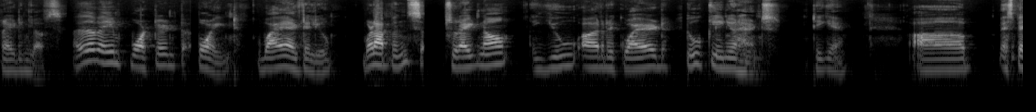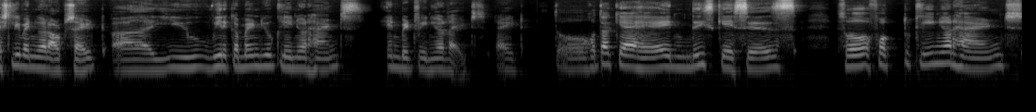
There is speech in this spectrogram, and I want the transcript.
riding gloves. Another very important point why I'll tell you what happens. So right now you are required to clean your hands. Okay. Uh, especially when you're outside, uh, you we recommend you clean your hands in between your rides, right? So hota kya hai in these cases? So for to clean your hands,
